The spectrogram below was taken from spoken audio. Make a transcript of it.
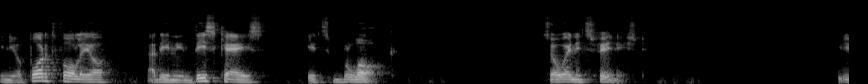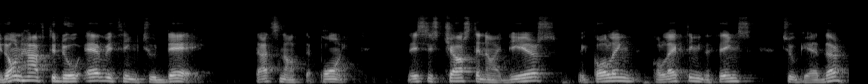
in your portfolio that in, in this case, it's blog. So when it's finished. You don't have to do everything today. That's not the point. This is just an ideas. We're calling, collecting the things together.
